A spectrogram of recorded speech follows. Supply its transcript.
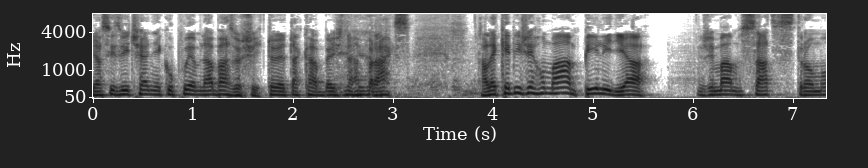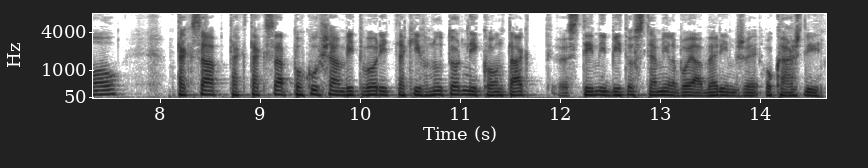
Ja si zvyčajne kupujem na bazoši. To je taká bežná prax. Ale kebyže ho mám píliť ja, že mám sad stromov, tak sa, tak, tak sa pokúšam vytvoriť taký vnútorný kontakt s tými bytostiami, lebo ja verím, že o každý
